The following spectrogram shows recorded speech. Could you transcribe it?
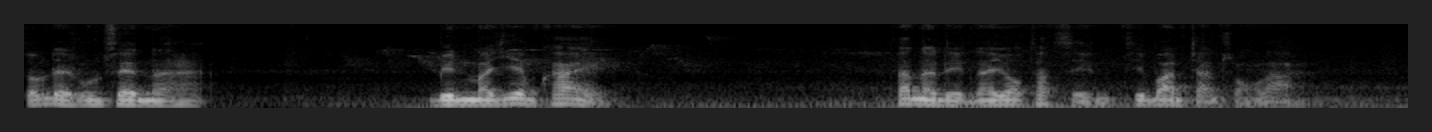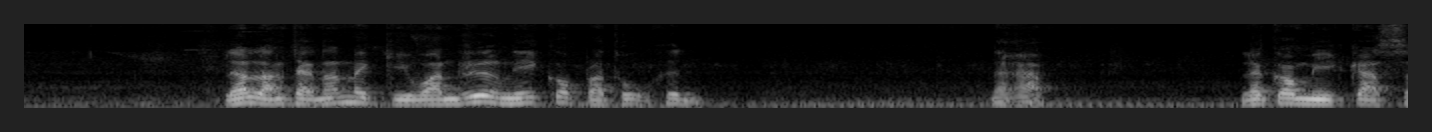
สมเด็จฮุนเซนนะฮะบินมาเยี่ยมไข้ท่านอดีตนายกทักษิณที่บ้านจันทร์สองล่า แล้วหลังจากนั้นไม่กี่วันเรื่องนี้ก็ประทุขึ้นนะครับ แล้วก็มีกระแส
